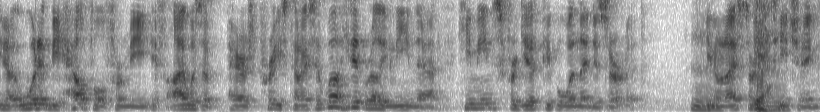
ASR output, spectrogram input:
you know, it wouldn't be helpful for me if I was a parish priest and I said, well, he didn't really mean that. He means forgive people when they deserve it. You know, and I started Yeah. teaching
